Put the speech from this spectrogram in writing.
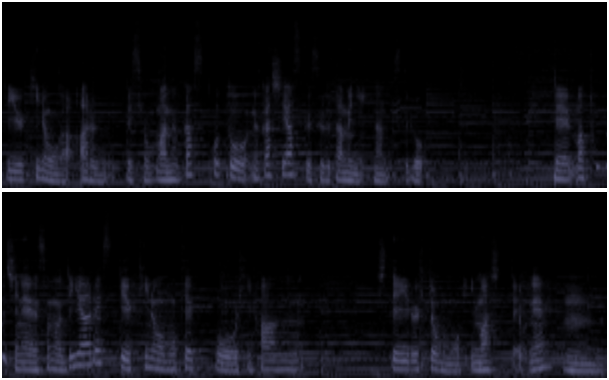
っていう機能があるんですよ。まあ、抜かすことを、抜かしやすくするためになんですけど、で、まあ、当時ね、その DRS っていう機能も結構批判している人もいましたよね。うん。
